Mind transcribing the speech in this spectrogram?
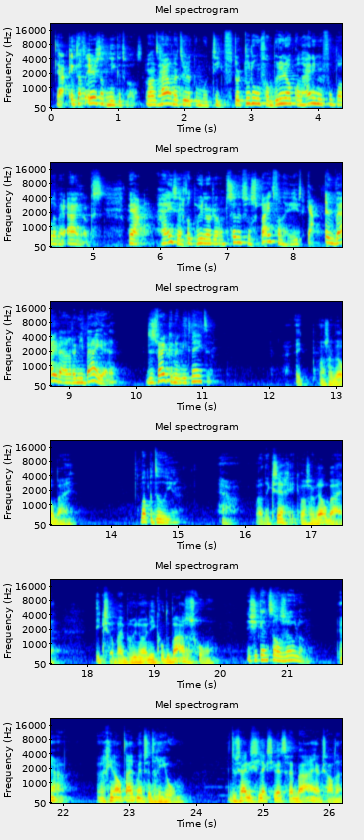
Ja, ik dacht eerst dat Nick het was. Want hij had natuurlijk een motief. Door toedoen van Bruno kon hij niet meer voetballen bij Ajax. Maar ja, hij zegt dat Bruno er ontzettend veel spijt van heeft. Ja, en wij waren er niet bij, hè? Dus wij kunnen het niet weten. Ik was er wel bij. Wat bedoel je? Ja, wat ik zeg, ik was er wel bij. Ik zat bij Bruno en Nick op de basisschool. Dus je kent ze al zo lang? Ja, we gingen altijd met z'n drieën om. En toen zij die selectiewedstrijd bij Ajax hadden...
